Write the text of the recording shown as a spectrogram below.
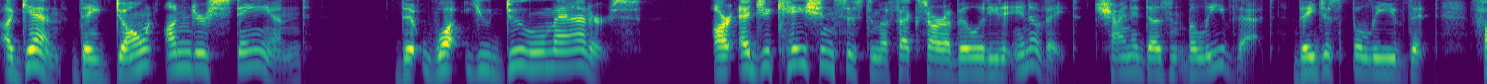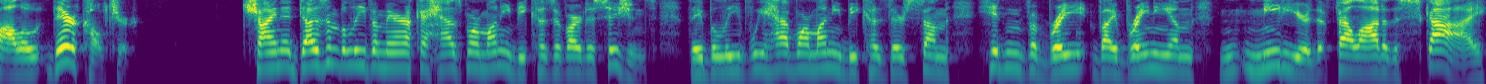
again, they don't understand that what you do matters. Our education system affects our ability to innovate. China doesn't believe that. They just believe that follow their culture. China doesn't believe America has more money because of our decisions. They believe we have more money because there's some hidden vibra- vibranium meteor that fell out of the sky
